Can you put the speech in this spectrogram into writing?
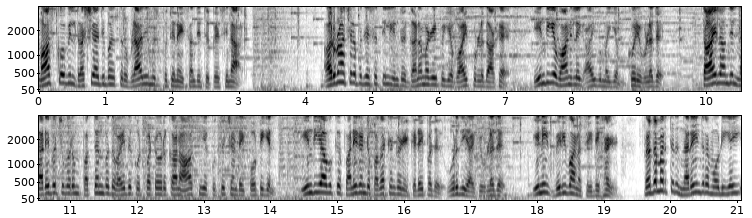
மாஸ்கோவில் ரஷ்ய அதிபர் திரு விளாடிமிர் புதினை சந்தித்து பேசினார். அருணாச்சல பிரதேசத்தில் இன்று கனமழை பெய்ய வாய்ப்புள்ளதாக இந்திய வானிலை ஆய்வு மையம் கூறியுள்ளது. தாய்லாந்தில் நடைபெற்று வரும் பத்தொன்பது வயதுக்குட்பட்டோருக்கான ஆசிய குத்துச்சண்டை போட்டியில் இந்தியாவுக்கு பனிரண்டு பதக்கங்கள் கிடைப்பது உறுதியாகியுள்ளது. இனி விரிவான செய்திகள். பிரதமர் திரு நரேந்திர மோடியை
